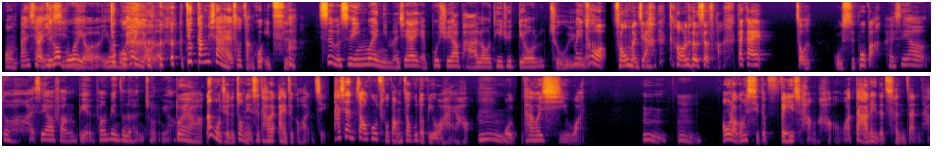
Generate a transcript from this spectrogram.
我们搬下来以后不会有了，就不会有了。就刚下来的时候长过一次，是不是因为你们现在也不需要爬楼梯去丢厨余？没错，从我们家 到垃圾场大概走五十步吧，还是要对，还是要方便，方便真的很重要。对啊，那我觉得重点是他会爱这个环境，他现在照顾厨房照顾的比我还好。嗯，我不太会洗碗。嗯嗯。我老公洗的非常好，我要大力的称赞他，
